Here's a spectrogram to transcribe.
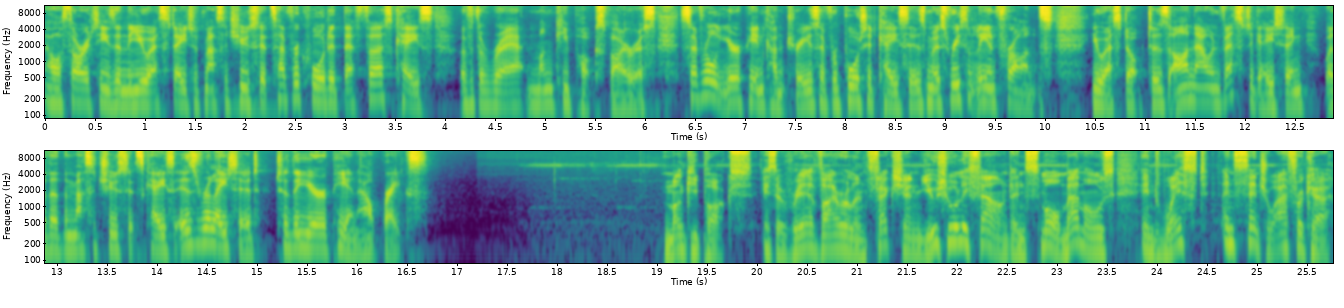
Now, authorities in the US state of Massachusetts have recorded their first case of the rare monkeypox virus. Several European countries have reported cases, most recently in France. US doctors are now investigating whether the Massachusetts case is related to the European outbreaks. Monkeypox is a rare viral infection usually found in small mammals in West and Central Africa.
